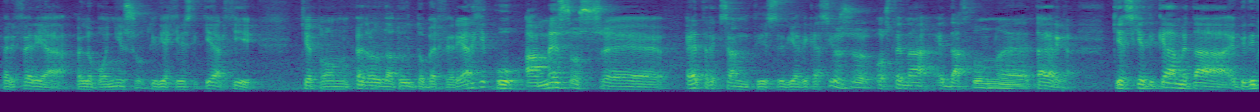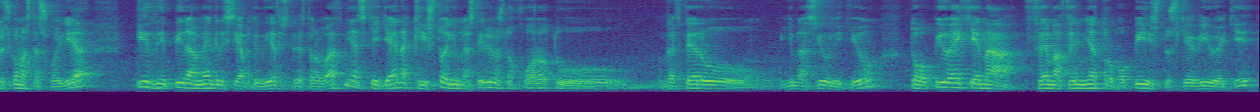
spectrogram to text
Περιφέρεια Πελοποννήσου, τη Διαχειριστική Αρχή και τον Πέτρο Ντατούλη, τον Περιφερειάρχη, που αμέσως ε, έτρεξαν τις διαδικασίες ώστε να ενταχθούν ε, τα έργα. Και σχετικά με τα, επειδή βρισκόμαστε στα σχολεία, ήδη πήραμε έγκριση από τη Διεύθυνση Δευτεροβάθμιας και για ένα κλειστό γυμναστήριο στο χώρο του Δευτέρου Γυμνασίου Λυκείου, το οποίο έχει ένα θέμα, θέλει μια τροποποίηση του σχεδίου εκεί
